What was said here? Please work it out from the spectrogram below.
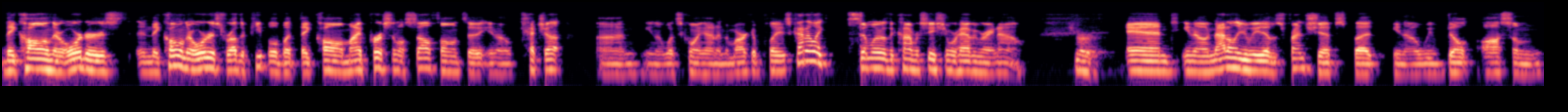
they call in their orders, and they call in their orders for other people, but they call my personal cell phone to you know catch up on you know what's going on in the marketplace kind of like similar to the conversation we're having right now. Sure. And you know not only do we have those friendships but you know we've built awesome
